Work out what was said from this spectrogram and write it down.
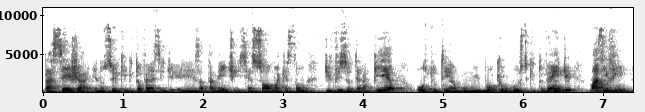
para seja, eu não sei o que, que tu oferece exatamente, se é só uma questão de fisioterapia, ou se tu tem algum e-book ou curso que tu vende, mas enfim,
